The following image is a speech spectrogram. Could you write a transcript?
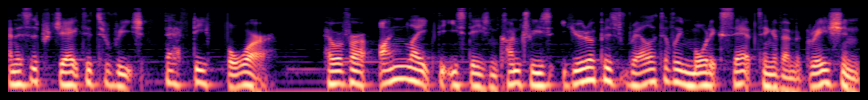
and this is projected to reach 54. However, unlike the East Asian countries, Europe is relatively more accepting of immigration.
